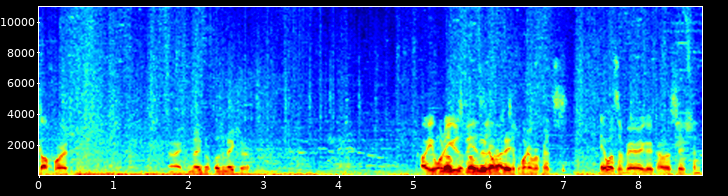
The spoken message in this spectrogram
Go for it. All right, let's make sure. Oh, you want to use me as a a, a point of reference? It was a very good conversation.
